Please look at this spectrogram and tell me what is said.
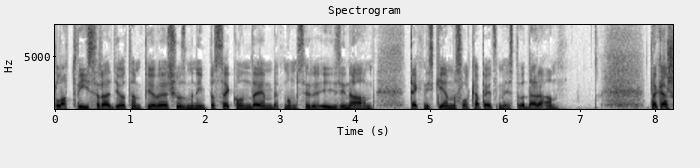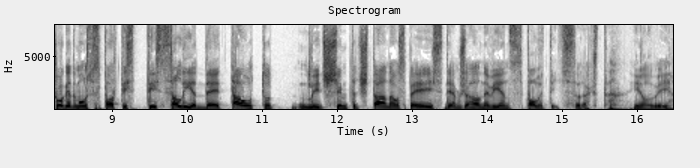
Latvijas radio tam pievērš uzmanību pa sekundēm, bet mums ir zinām tehniski iemesli, kāpēc mēs to darām. Tā kā šogad mūsu sportisti saliedē tautu, līdz šim taču tā nav spējis, diemžēl, neviens politiķis, raksta Ilvija.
